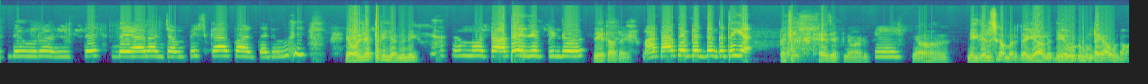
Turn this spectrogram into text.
దేవుడు అంటే దయ్యాలను చంపేసి కాపాడతాడు ఎవరు చెప్పారు ఇవన్నీ నీకు? మా తాతయ్య చెప్పిండు. ఏ తాతయ్య? మా తాతయ్య పెద్ద దయ్య పెద్ద చెప్పినాడు. ఆహా. నీకు తెలుసుగా మరి దయ్యాలు దేవుడు ఉంటాయా ఉండవా?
